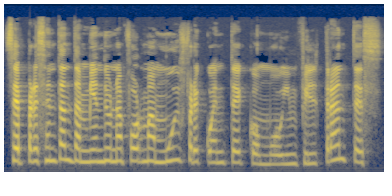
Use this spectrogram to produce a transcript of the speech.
se presentan también de una forma muy frecuente como infiltrantes.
